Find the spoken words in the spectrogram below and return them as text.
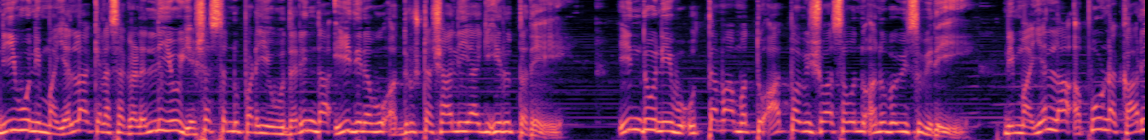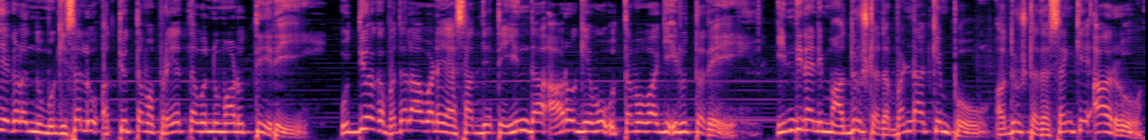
ನೀವು ನಿಮ್ಮ ಎಲ್ಲ ಕೆಲಸಗಳಲ್ಲಿಯೂ ಯಶಸ್ಸನ್ನು ಪಡೆಯುವುದರಿಂದ ಈ ದಿನವು ಅದೃಷ್ಟಶಾಲಿಯಾಗಿ ಇರುತ್ತದೆ. ಇಂದು ನೀವು ಉತ್ತಮ ಮತ್ತು ಆತ್ಮವಿಶ್ವಾಸವನ್ನು ಅನುಭವಿಸುವಿರಿ. ನಿಮ್ಮ ಎಲ್ಲ ಅಪೂರ್ಣ ಕಾರ್ಯಗಳನ್ನು ಮುಗಿಸಲು ಅತ್ಯುತ್ತಮ ಪ್ರಯತ್ನವನ್ನು ಮಾಡುತ್ತೀರಿ. ಉದ್ಯೋಗ ಬದಲಾವಣೆಯ ಸಾಧ್ಯತೆಯಿಂದ ಆರೋಗ್ಯವು ಉತ್ತಮವಾಗಿ ಇರುತ್ತದೆ. ಇಂದಿನ ನಿಮ್ಮ ಅದೃಷ್ಟದ ಬಣ್ಣ ಕೆಂಪು, ಅದೃಷ್ಟದ ಸಂಖ್ಯೆ ಆರು.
